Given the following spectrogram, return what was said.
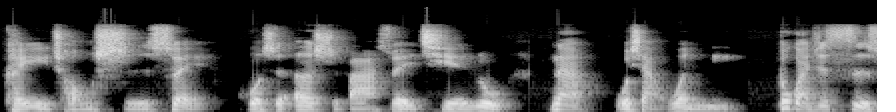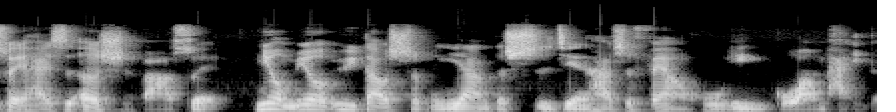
可以从十岁或是二十八岁切入。那我想问你，不管是四岁还是二十八岁，你有没有遇到什么样的事件，它是非常呼应国王牌的？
